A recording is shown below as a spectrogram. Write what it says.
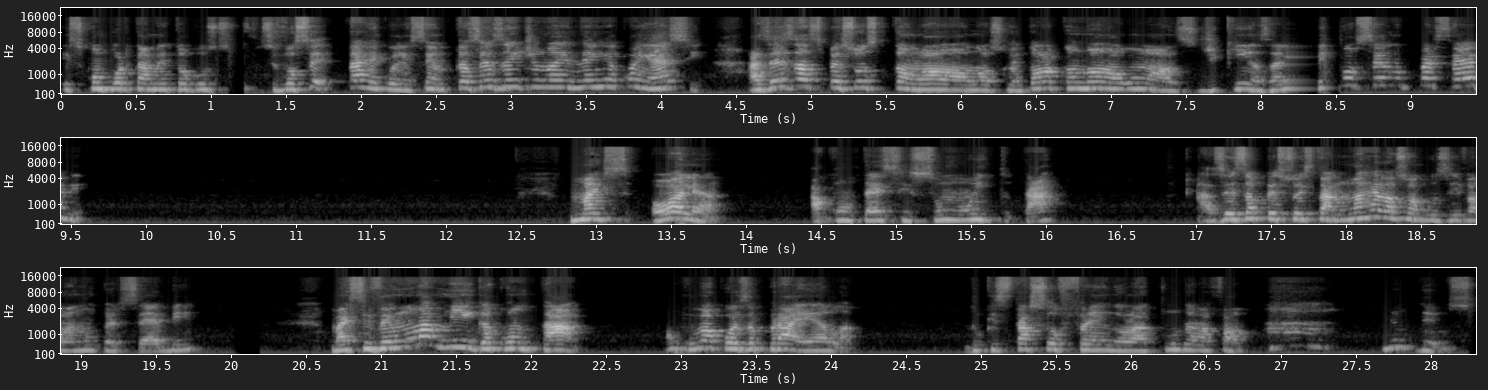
esse comportamento abusivo. Se você está reconhecendo, porque às vezes a gente não, nem reconhece. Às vezes as pessoas que estão lá ao nosso redor estão dando algumas diquinhas ali e você não percebe. Mas, olha, acontece isso muito, tá? Às vezes a pessoa está numa relação abusiva, ela não percebe. Mas se vem uma amiga contar alguma coisa para ela do que está sofrendo lá tudo, ela fala: ah, "Meu Deus,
